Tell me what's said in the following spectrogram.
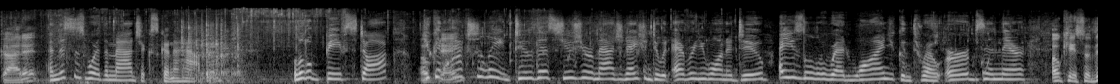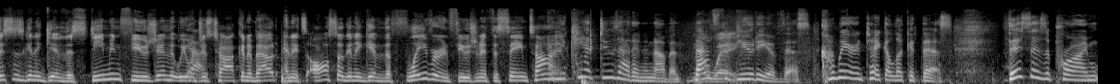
Got it. And this is where the magic's going to happen. A little beef stock. Okay. You can actually do this, use your imagination, do whatever you want to do. I use a little red wine. You can throw herbs in there. Okay, so this is going to give the steam infusion that we were just talking about, and it's also going to give the flavor infusion at the same time. And you can't do that in an oven. That's way. the beauty of this. Come here and take a look at this. This is a prime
